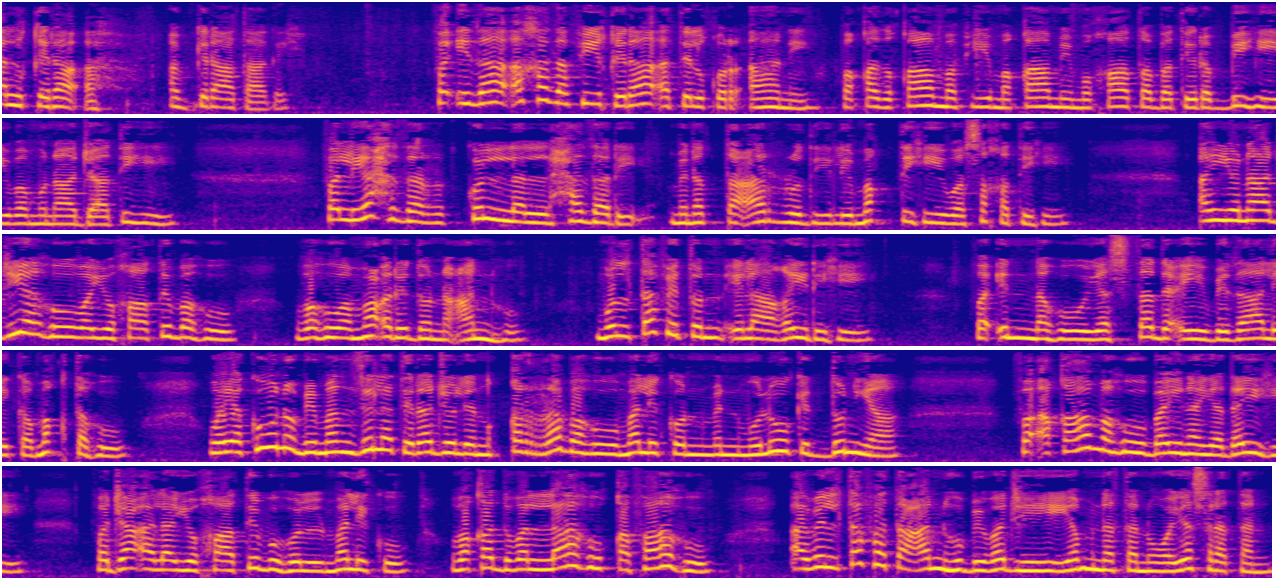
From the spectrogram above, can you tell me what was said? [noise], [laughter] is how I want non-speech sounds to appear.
القرا اب قرآت آ گئی فضا اخذ فی قرا اتل قرآنی فقد قام فی مقام مخاطبت ربی ہی و مناجاتی ہی فلیحذر کل الحذری منت تعرضی لمقته وسخته ان يناجيه ويخاطبه وهو معرض عنه ملتفت الى غيره فانه يستدعي بذلك مقته وہ یقون و كون بنزل تجول ملک ملوک دنیا فقام فكام ید فل خاط ملكو وقد وفاہ اول تفت انج یمن تن وسرتن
